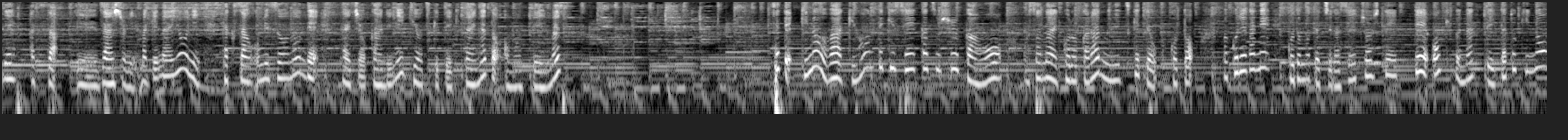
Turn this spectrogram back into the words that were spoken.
ね、暑さ、え残暑に負けないように、たくさんお水を飲んで体調管理に気をつけていきたいなと思っています。さて、昨日は基本的生活習慣を幼い頃から身につけておくこと。まあ、これがね、子供たちが成長していって大きくなっていた時の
